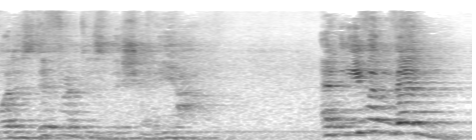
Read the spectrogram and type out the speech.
What is different is the Sharia. And even then,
